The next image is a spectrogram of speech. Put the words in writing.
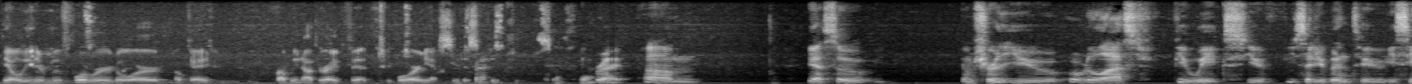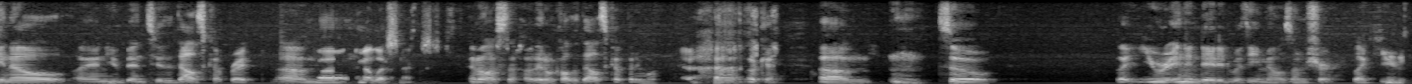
they'll either move forward or okay, probably not the right fit, or yes, it is right. a good fit. So, yeah. Right. Um, yeah. So I'm sure that you over the last few weeks you've you said you've been to ECNL and you've been to the Dallas Cup, right? Um, uh, MLS next. MLS. Oh, they don't call the Dallas Cup anymore. Yeah. uh, okay. Um, so, like, you were inundated with emails. I'm sure. Like, you mm-hmm.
